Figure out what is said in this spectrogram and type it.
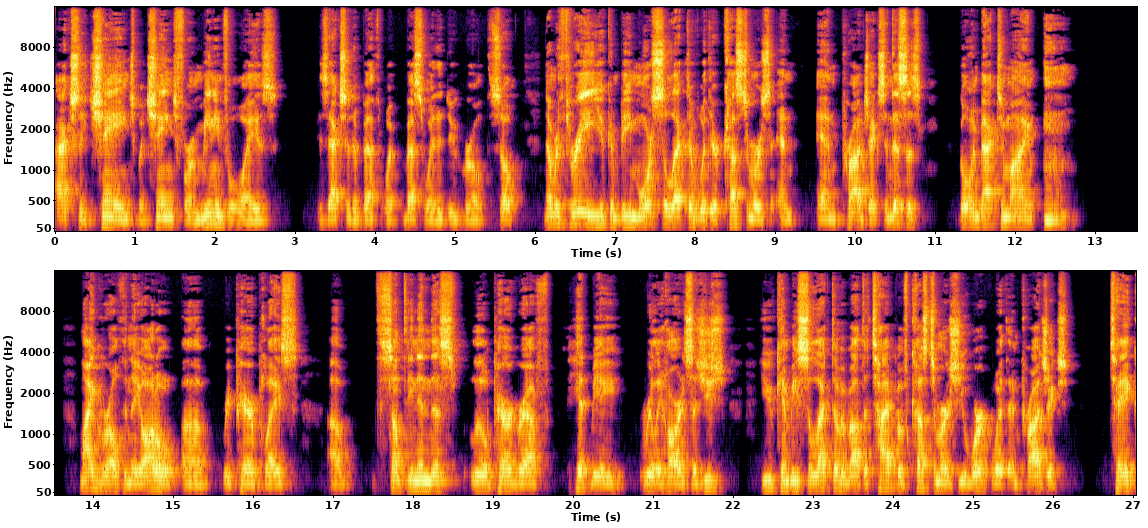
actually change, but change for a meaningful way is, is actually the best, way, best way to do growth. So, number three, you can be more selective with your customers and, and projects. And this is going back to my, my growth in the auto uh, repair place uh, something in this little paragraph hit me really hard. It says you you can be selective about the type of customers you work with and projects take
